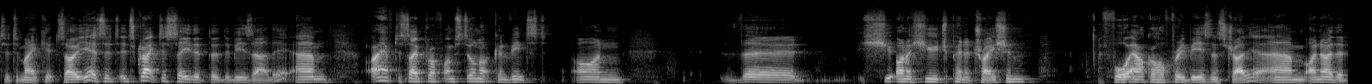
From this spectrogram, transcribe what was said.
to, to make it. So yes, it's, it's great to see that the, the beers are there. Um, I have to say, Prof, I'm still not convinced on the on a huge penetration for alcohol-free beers in Australia. Um, I know that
